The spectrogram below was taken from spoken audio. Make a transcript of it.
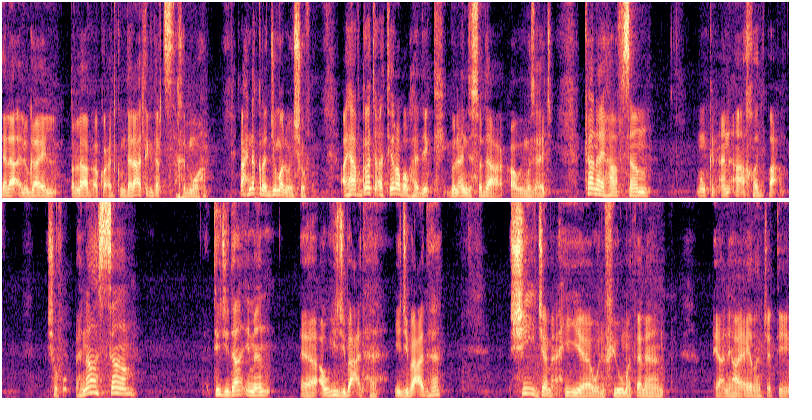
دلائل وقايل طلاب أكو عندكم دلائل تقدر تستخدموها. راح نقرأ الجمل ونشوف. I have got a terrible headache. يقول عندي صداع قوي مزعج. Can I have some? ممكن أن أخذ بعض. شوفوا هنا ال some تيجي دائما أو يجي بعدها. يجي بعدها شيء جمع هي وال few مثلا. يعني هاي أيضا جتي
